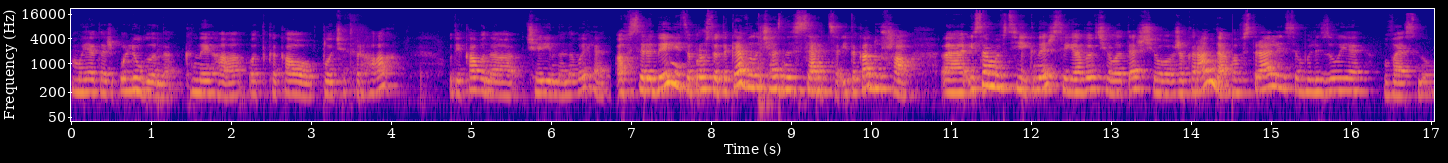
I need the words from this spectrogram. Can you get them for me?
моя теж улюблена книга от какао по четвергах. От яка вона чарівна на вигляд. А всередині це просто таке величезне серце і така душа. Е, і саме в цій книжці я вивчила те, що жакаранда в Австралії символізує весну.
